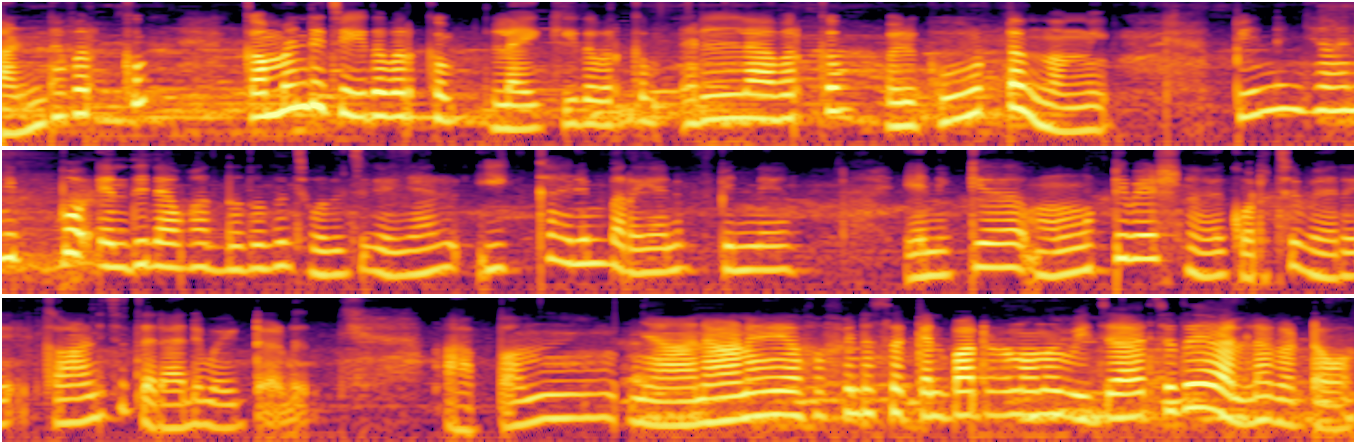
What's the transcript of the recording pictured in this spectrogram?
കണ്ടവർക്കും കമന്റ് ചെയ്തവർക്കും ലൈക്ക് ചെയ്തവർക്കും എല്ലാവർക്കും ഒരു കൂട്ടം നന്ദി. പിന്നെ ഞാനിപ്പോൾ എന്തിനാണ് വന്നതെന്ന് ചോദിച്ചു കഴിഞ്ഞാൽ ഈ കാര്യം പറയാനും പിന്നെ എനിക്ക് മോട്ടിവേഷനായ കുറച്ച് പേരെ കാണിച്ചു തരാനുമായിട്ടാണ്. അപ്പം ഞാനാണ് എഫ് എഫിന്റെ സെക്കൻഡ് പാർട്ട് ഇടണമെന്ന് വിചാരിച്ചതേ അല്ല കേട്ടോ.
